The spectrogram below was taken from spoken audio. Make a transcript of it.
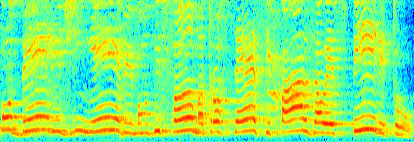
poder e dinheiro, irmãos, e fama trouxesse paz ao espírito,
